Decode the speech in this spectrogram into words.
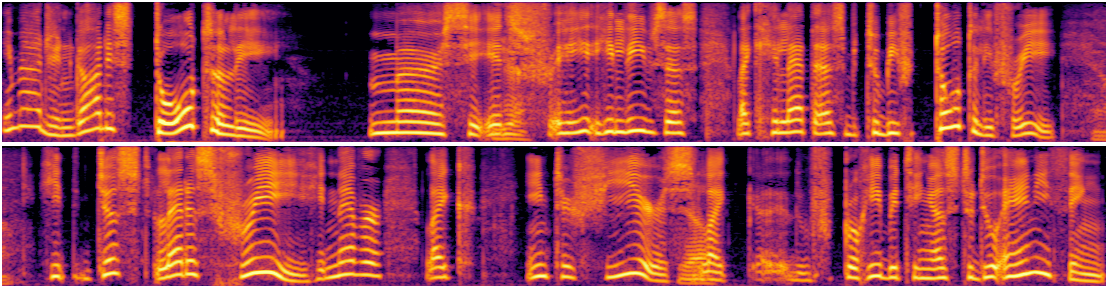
Imagine God is totally mercy. It's Yes. fr- he, he leaves us like he let us to be totally free. He just let us free. He never like interferes, Yeah. like uh, f- prohibiting us to do anything.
